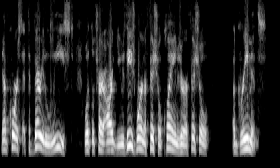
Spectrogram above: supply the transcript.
Now, of course, at the very least, what they'll try to argue is these weren't official claims or official agreements.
